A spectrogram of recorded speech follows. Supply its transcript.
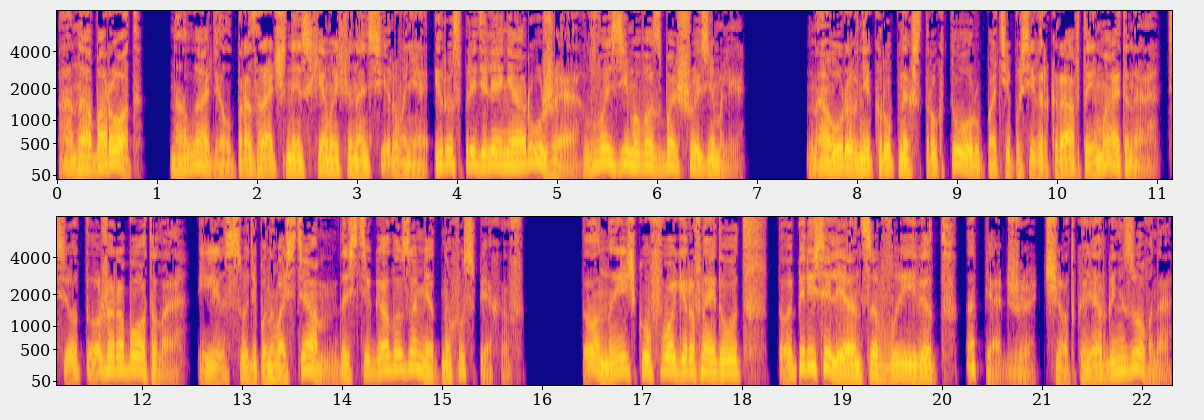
А наоборот, наладил прозрачные схемы финансирования и распределения оружия, ввозимого с большой земли. На уровне крупных структур по типу Северкрафта и Майтона все тоже работало и, судя по новостям, достигало заметных успехов. То нычку фогеров найдут, то переселенцев выявят. Опять же, четко и организованно.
